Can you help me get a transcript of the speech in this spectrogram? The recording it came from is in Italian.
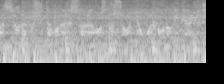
ma se ora riuscite a volare solo il vostro sogno, qualcuno vi dirà che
